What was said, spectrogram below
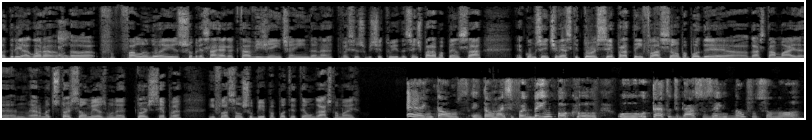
Adri, agora uh, falando aí sobre essa regra que está vigente ainda, né, que vai ser substituída. Se a gente parar para pensar, é como se a gente tivesse que torcer para ter inflação para poder uh, gastar mais. É, era uma distorção mesmo, né? Torcer para inflação subir para poder ter um gasto a mais. É, então, então, Raíssa, foi bem um pouco. O, o teto de gastos ele não funcionou,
